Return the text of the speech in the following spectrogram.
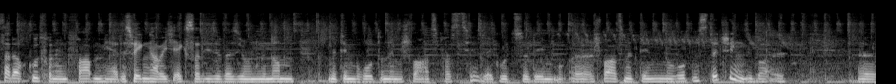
Passt halt auch gut von den Farben her. Deswegen habe ich extra diese Version genommen. Mit dem Rot und dem Schwarz passt hier sehr gut zu dem äh, Schwarz mit dem roten Stitching überall. Äh,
